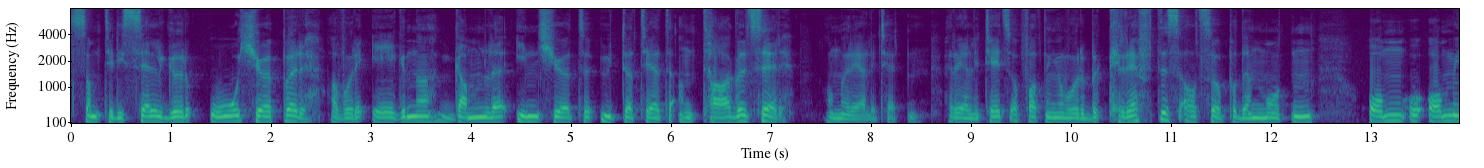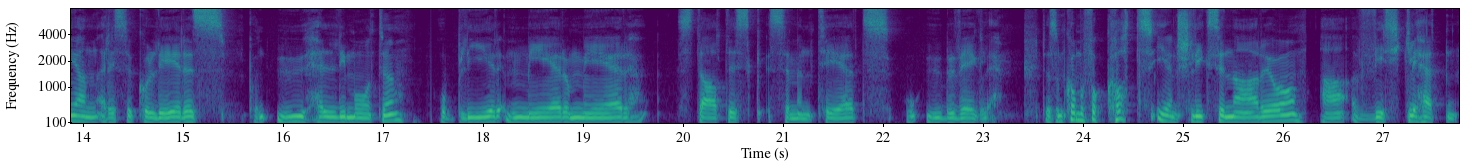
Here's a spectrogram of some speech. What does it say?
samtidig selger og kjøper av våre egne, gamle, innkjøpte, utdaterte antagelser om realiteten. Realitetsoppfatningen vår bekreftes altså på den måten om og om igjen resirkuleres på en uheldig måte og blir mer og mer statisk, sementert og ubevegelig. Det som kommer for kort i en slik scenario, er virkeligheten.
